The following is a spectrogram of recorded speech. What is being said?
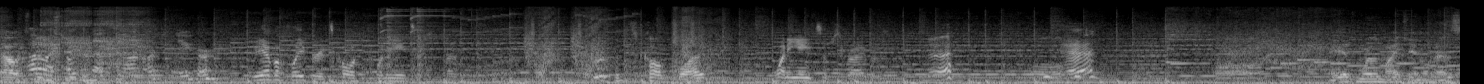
Alex Oh, I hope that's not our flavor. We have a flavor. It's called 28 subscribers. It's called what? 28 subscribers. Yeah. Yeah? Hey, it's more than my channel has.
